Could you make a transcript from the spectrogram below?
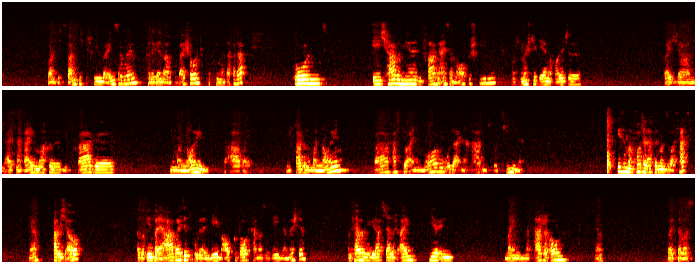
2020 geschrieben bei Instagram. Könnt ihr gerne mal vorbeischauen. Eine prima Sache da. Und ich habe mir die Fragen einzeln mal aufgeschrieben und ich möchte gerne heute, weil ich ja nicht alles nach Reihe mache, die Frage Nummer 9 bearbeiten. Die Frage Nummer 9 war, hast du eine Morgen- oder eine Abendroutine? Ist immer vorteilhaft, wenn man sowas hat. Ja, habe ich auch. Also auf jeden Fall erarbeitet oder im Leben aufgebaut, kann man so sehen, wie man möchte. Und habe mir gedacht, ich lade euch ein, hier in meinen Massageraum, ja, weil es da was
